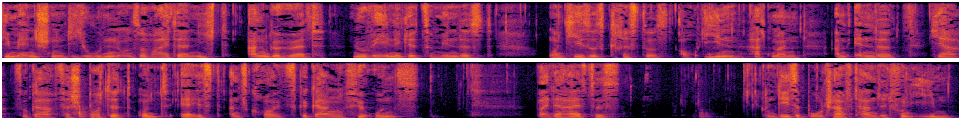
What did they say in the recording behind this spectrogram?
die Menschen, die Juden und so weiter nicht angehört, nur wenige zumindest und Jesus Christus, auch ihn hat man am Ende ja sogar verspottet und er ist ans Kreuz gegangen für uns. Weiter heißt es, und diese Botschaft handelt von ihm,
